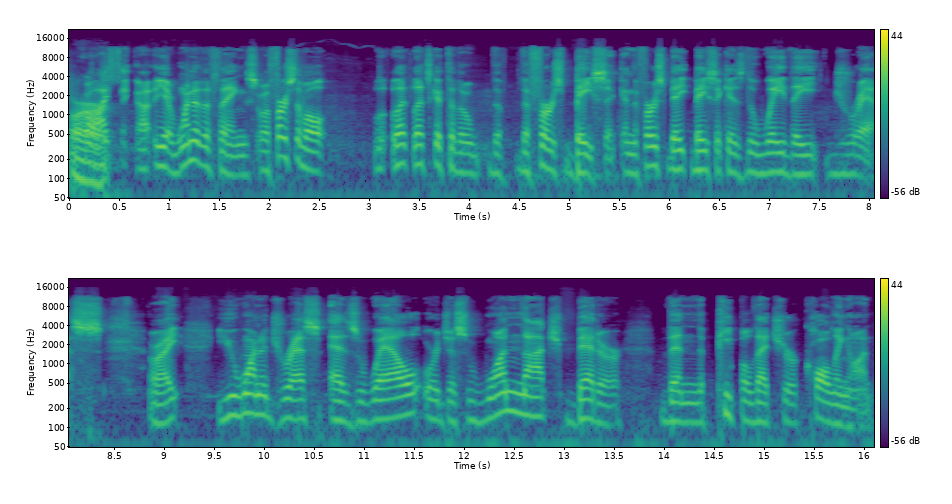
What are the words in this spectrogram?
Or well, I think uh, yeah, one of the things. Well, first of all, let, us get to the, the, the first basic and the first ba- basic is the way they dress all right? You want to dress as well or just one notch better than the people that you're calling on.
